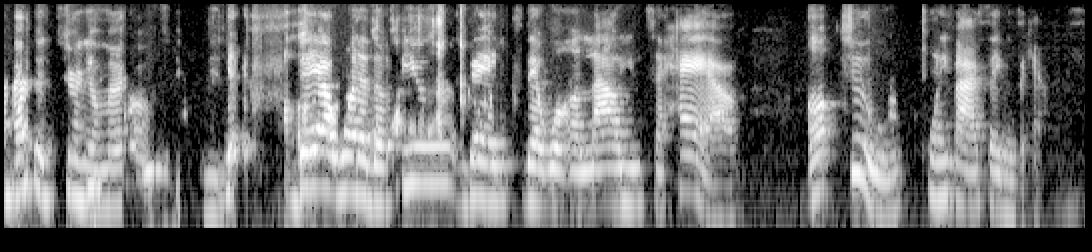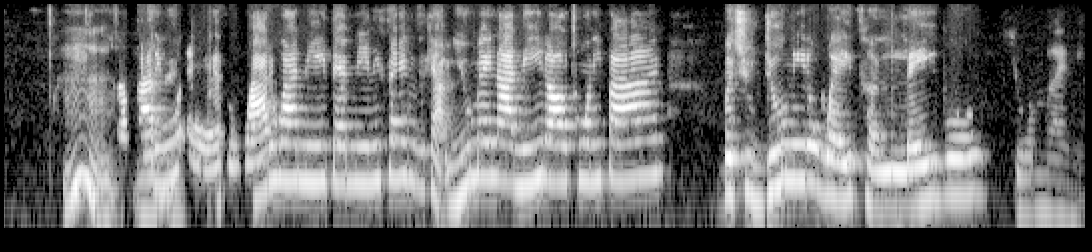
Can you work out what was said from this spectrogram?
I'm about to turn your mic off. They are one of the few banks that will allow you to have up to 25 savings accounts. Mm, Somebody will ask, why do I need that many savings account? You may not need all 25, but you do need a way to label your money.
